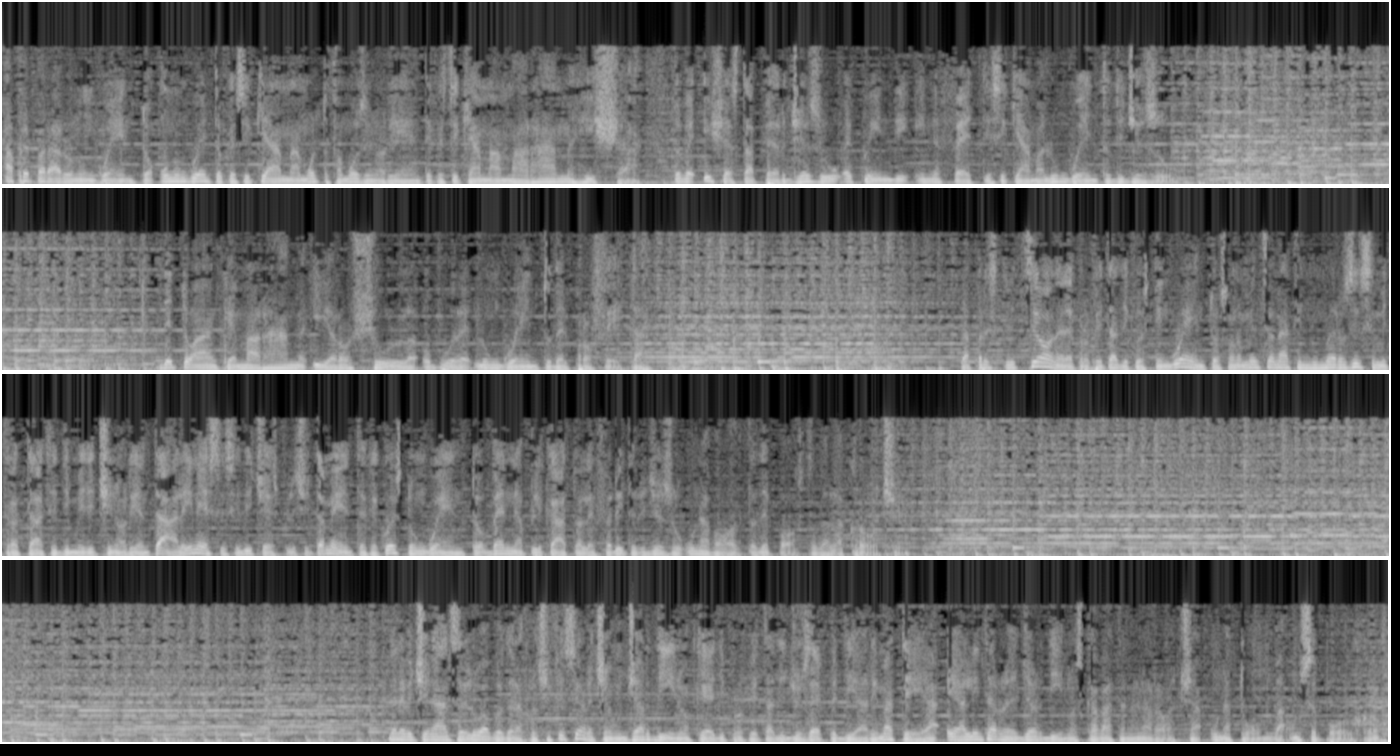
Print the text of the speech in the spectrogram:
a preparare un unguento, un unguento che si chiama, molto famoso in Oriente, che si chiama Maram Isha, dove Isha sta per Gesù e quindi in effetti si chiama l'unguento di Gesù. Detto anche Maram Iroshul, oppure l'unguento del profeta. La prescrizione e le proprietà di questo unguento sono menzionate in numerosissimi trattati di medicina orientale. In essi si dice esplicitamente che questo unguento venne applicato alle ferite di Gesù una volta deposto dalla croce. Nelle vicinanze del luogo della crocifissione c'è un giardino che è di proprietà di Giuseppe di Arimatea e all'interno del giardino, scavata nella roccia, una tomba, un sepolcro.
